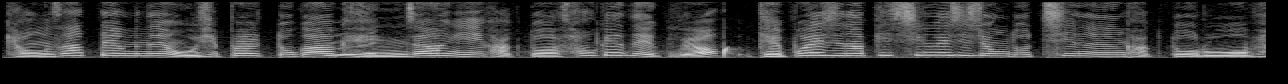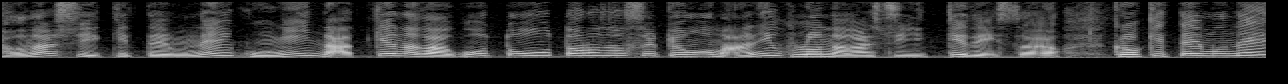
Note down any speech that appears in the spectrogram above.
경사 때문에 58도가 굉장히 각도가 서게 되고요. 개포 웨지나 피칭 웨지 정도 치는 각도로 변할 수 있기 때문에 공이 낮게 나가고 또 떨어졌을 경우 많이 굴러나갈 수 있게 돼 있어요. 그렇기 때문에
